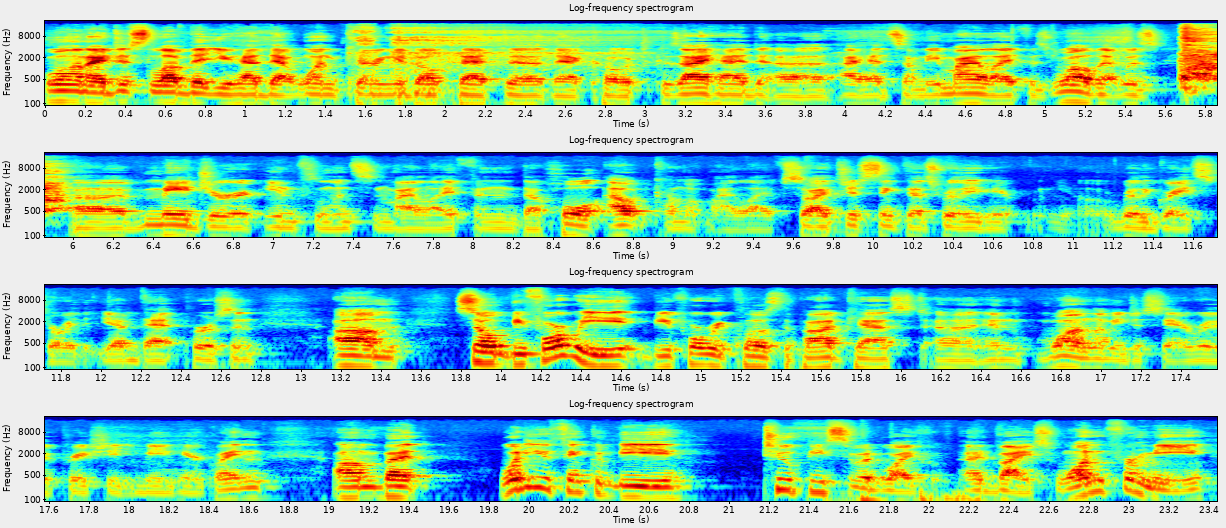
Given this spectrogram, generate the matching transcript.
Well, and I just love that you had that one caring adult, that uh, that coach, because I had uh, I had somebody in my life as well that was a major influence in my life and the whole outcome of my life. So I just think that's really you know a really great story that you have that person. Um, so before we before we close the podcast, uh, and one, let me just say I really appreciate you being here, Clayton. Um, but what do you think would be two pieces of advice? Advice one for me.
